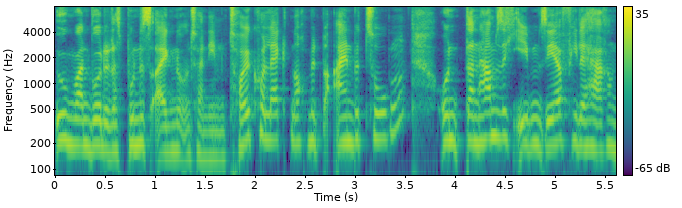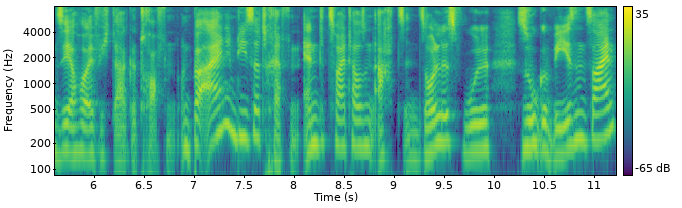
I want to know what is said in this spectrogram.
Irgendwann wurde das bundeseigene Unternehmen Toy Collect noch mit einbezogen. Und dann haben sich eben sehr viele Herren sehr häufig da getroffen. Und bei einem dieser Treffen, Ende 2018, soll es wohl so gewesen sein,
